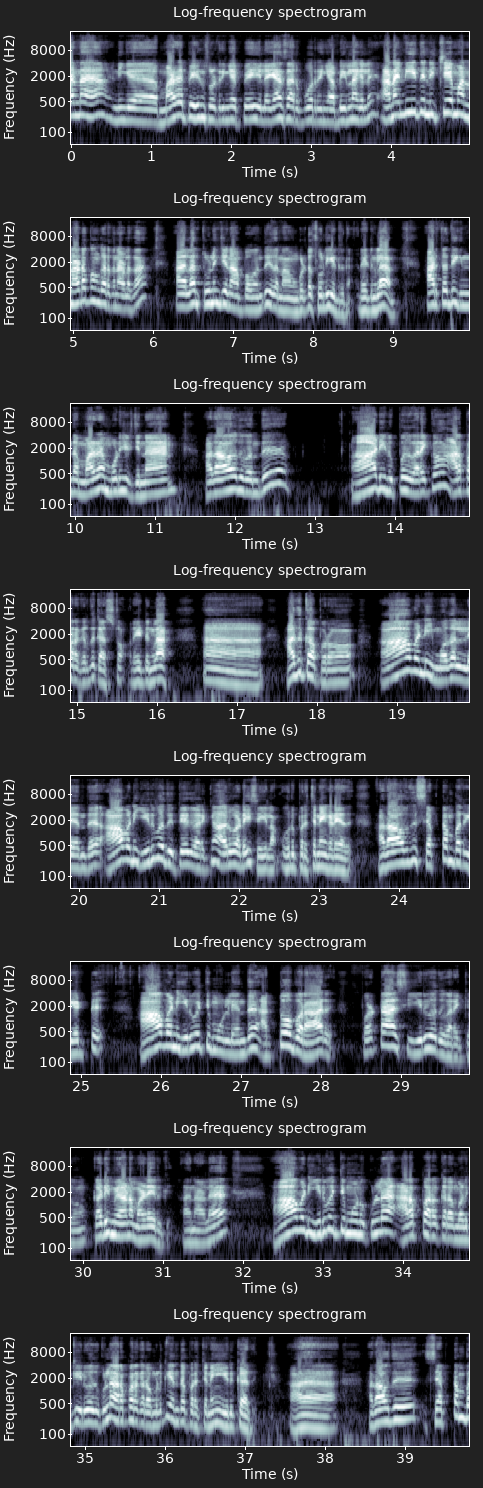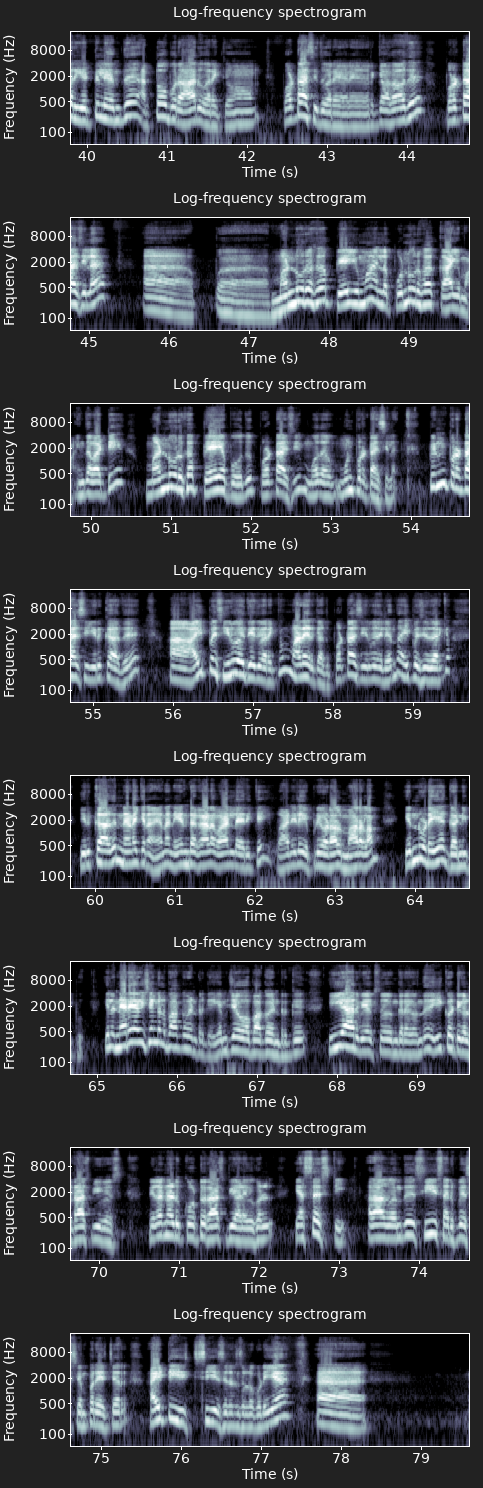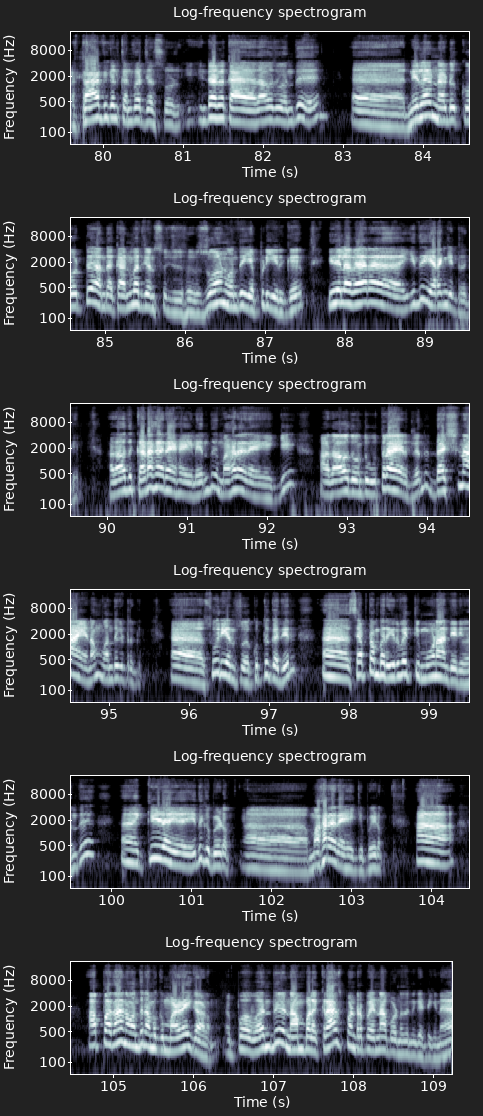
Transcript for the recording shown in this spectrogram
ஏன்னா நீங்கள் மழை பெய்யுன்னு சொல்கிறீங்க பெய்யல ஏன் சார் போடுறீங்க அப்படின்லாம் இல்லை ஆனால் நீ இது நிச்சயமாக நடக்குங்கிறதுனால தான் அதெல்லாம் துணிஞ்சு நான் இப்போ வந்து இதை நான் உங்கள்கிட்ட சொல்லிக்கிட்டு இருக்கேன். ரைட்டுங்களா? அடுத்தது இந்த மழை முடிஞ்சிடுச்சுன்னா அதாவது வந்து ஆடி முப்பது வரைக்கும் அறப்பறக்கிறது கஷ்டம். ரைட்டுங்களா? அதுக்கப்புறம் ஆவணி முதல்லேருந்து ஆவணி இருபது தேதி வரைக்கும் அறுவடை செய்யலாம். ஒரு பிரச்சனையும் கிடையாது. அதாவது செப்டம்பர் எட்டு ஆவணி இருபத்தி மூணுலேருந்து அக்டோபர் ஆறு புரட்டாசி இருபது வரைக்கும் கடுமையான மழை இருக்குது அதனால் ஆவணி இருபத்தி மூணுக்குள்ளே அறப்பறக்கிறவங்களுக்கு இருபதுக்குள்ளே அறப்பறக்கிறவங்களுக்கு எந்த பிரச்சனையும் இருக்காது. அதாவது செப்டம்பர் எட்டுலேருந்து அக்டோபர் ஆறு வரைக்கும் புரட்டாசி இது வரை வரை- வரைக்கும் அதாவது புரட்டாசியில் மண்ணுருக பேயுமா இல்லை பொன்னுருக காயுமா? இந்த வாட்டி மண்ணுருக பேய போகுது புரட்டாசி முத முன் புரட்டாசியில். பின் புரட்டாசி இருக்காது. ஐப்பசி இருபது தேதி வரைக்கும் மழை இருக்காது. புரட்டாசி இருபதுலேருந்து ஐப்பசி இருபது வரைக்கும் இருக்காதுன்னு நினைக்கிறேன். ஏன்னா நீண்ட கால வானிலை அறிக்கை. வானிலை எப்படி வேணாலும் மாறலாம். என்னுடைய கணிப்பு. இதில் நிறைய விஷயங்கள் பார்க்க வேண்டியிருக்கு. எம்ஜிஓ பார்க்க வேண்டியிருக்கு. இஆர் வேவ்ஸுங்கிற வந்து ஈக்குவட்டிகள் ராஸ்பி வேவ்ஸ் நிலநடுக்கோட்டு ராஸ்பி அளவுகள் எஸ்எஸ்டி அதாவது வந்து சி சர்ஃபேஸ் டெம்பரேச்சர் ஐடிசிஎஸ்டின்னு சொல்லக்கூடிய டிராஃபிக்கல் கன்வர்ஜன்ஸ் இன்டர்னல் க அதாவது வந்து நிலநடுக்கோட்டு அந்த கன்வர்ஜன்ஸ் ஜோன் வந்து எப்படி இருக்குது இதில் வேறு இது இறங்கிட்டுருக்கு அதாவது கடக ரேகையிலேருந்து மகர ரேகைக்கு அதாவது வந்து உத்தராயணத்துலேருந்து தட்சிணாயணம் வந்துக்கிட்டு இருக்குது சூரியன் சு- குத்துக்கதிர் செப்டம்பர் இருபத்தி மூணாம் தேதி வந்து கீழே இதுக்கு போயிடும். மகர ரேகைக்கு போயிடும். அப்போ தான் வந்து நமக்கு மழை காலம் இப்போ வந்து நம்மளை கிராஸ் பண்ணுறப்ப என்ன பண்ணுதுன்னு கேட்டிங்கன்னா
